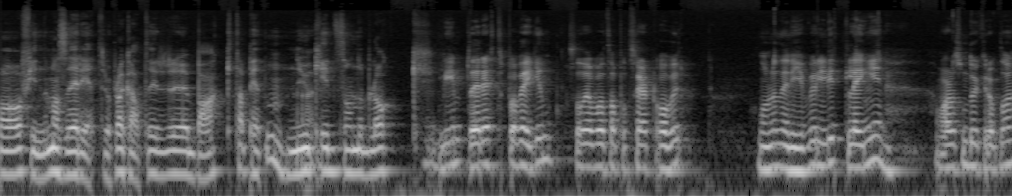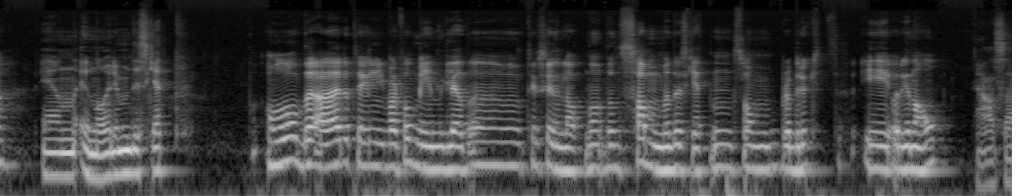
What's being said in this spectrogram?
Og finner masse retroplakater bak tapeten. New Kids on the Block. Limt rett på veggen, så det var tapetsert over. Når den river litt lenger, hva er det som dukker opp da? En enorm diskett. Og det er til i hvert fall min glede tilsynelatende den samme disketten som ble brukt i originalen. Ja, altså,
